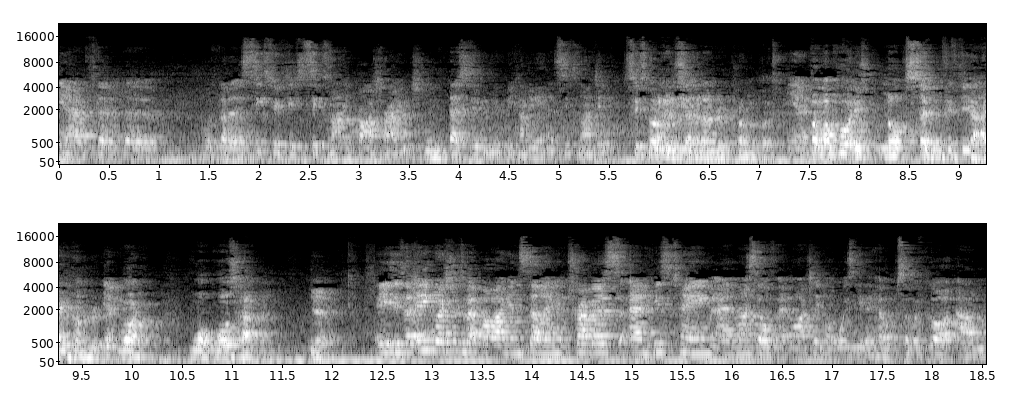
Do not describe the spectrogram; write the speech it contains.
you know, if the, the we've got a 650 to 690 price range, Mm. they still would be coming in at 690? 690 to 700 probably. Yeah. But my point is not 750 to 800 Yeah. like what was happening. Yeah. Easy. So any questions about buying and selling, Travis and his team and myself and my team are always here to help. So we've got um,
